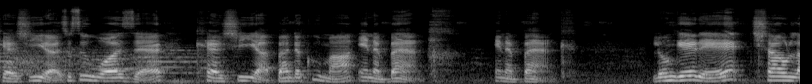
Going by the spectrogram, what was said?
cashier ဆူဆူ was a cashier ဘန်တခုမှာ in a bank in a bank လွန်ခဲ့တဲ့6လ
